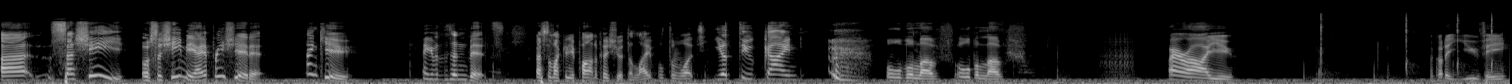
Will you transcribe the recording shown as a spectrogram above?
Uh, sashi or sashimi. I appreciate it. Thank you. Thank you for the 10 bits. Best of luck in your partner push. You're delightful to watch. You're too kind. all the love. All the love. Where are you? Got a UV.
